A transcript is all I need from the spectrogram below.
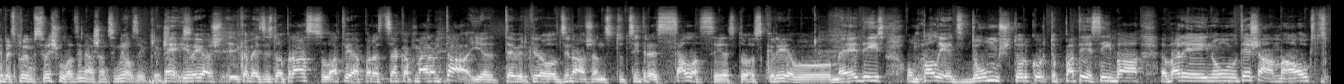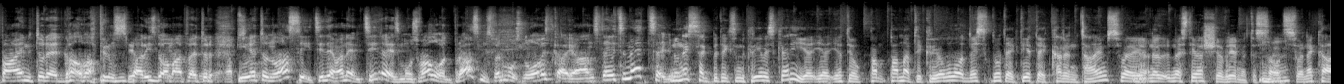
Tāpēc, protams, svešvalodas zināšanas ir milzīgi priekšrocības. Ja kāpēc es to prasu? Latvijā parasti saka apmēram tā, ja tev ir krievu zināšanas, tu citreiz salasies tos krievu mēdījus un paliec dumšs tur, kur tu patiesībā varēji nu, tiešām augstu spaini turēt galvā pirms vispār izdomāt, vai tur iet un lasīt. Citiem vārdiem, citreiz mūsu valodas prasmes var mūs novest, kā Jānis teica, neceļ. Nu, nesaka, bet, teiksim, krieviski arī, ja, ja, ja tev pamatīgi krievu valodu, es noteikti ieteiktu Current Times vai Nestiešie Vriemet, tas sauc, mm -hmm. vai ne kā,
